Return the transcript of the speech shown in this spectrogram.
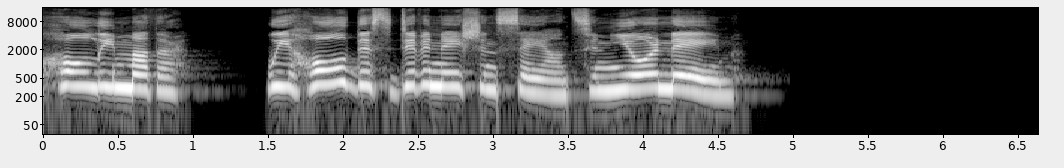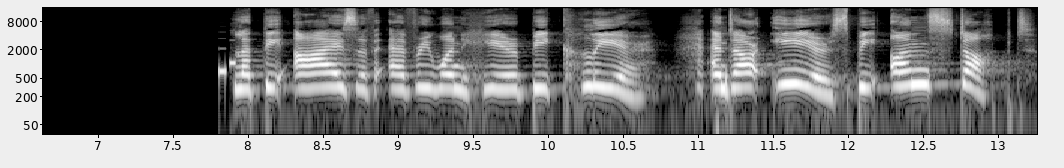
Holy Mother, we hold this divination seance in your name. Let the eyes of everyone here be clear and our ears be unstopped.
